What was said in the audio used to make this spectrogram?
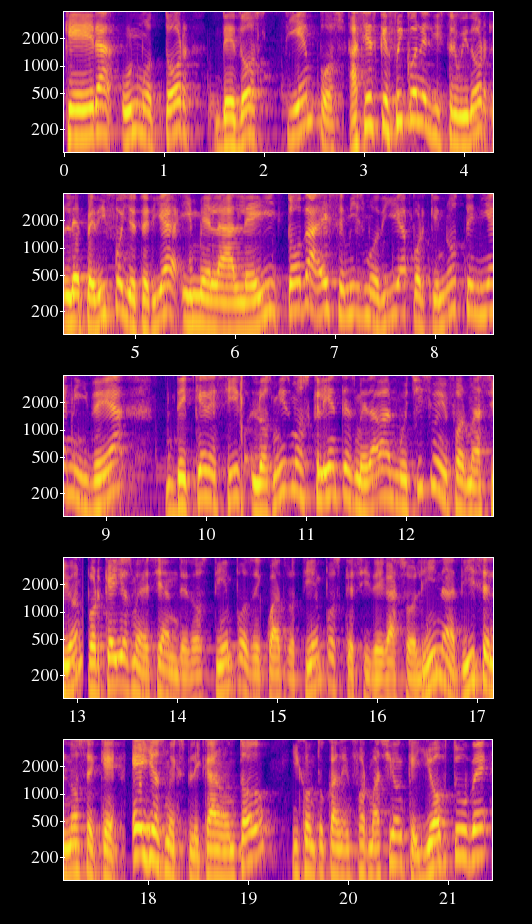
que era un motor de dos tiempos. Así es que fui con el distribuidor, le pedí folletería y me la leí toda ese mismo día porque no tenía ni idea de qué decir. Los mismos clientes me daban muchísima información porque ellos me decían de dos tiempos, de cuatro tiempos, que si de gasolina, diésel, no sé qué. Ellos me explicaron todo y junto con la información que yo obtuve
